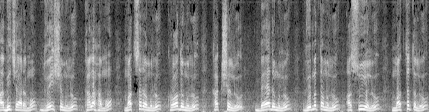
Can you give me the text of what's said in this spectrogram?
అభిచారము ద్వేషములు కలహము మత్సరములు క్రోధములు కక్షలు భేదములు విమతములు అసూయలు మత్తతలు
